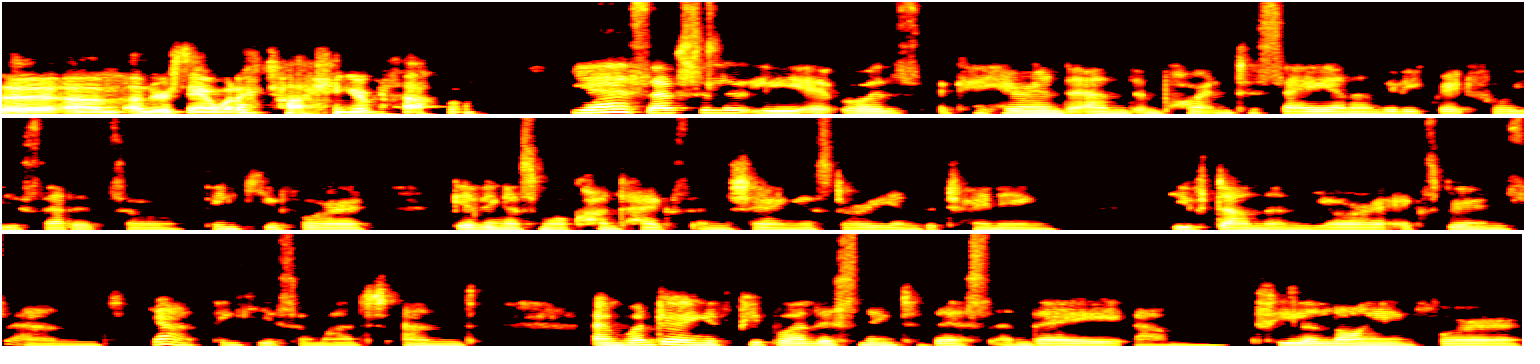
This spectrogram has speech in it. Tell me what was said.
to um, understand what I'm talking about. Yes, absolutely. It was coherent and important to say, and I'm really grateful you said it. So thank you for giving us more context and sharing your story and the training you've done and your experience. And yeah, thank you so much. And I'm wondering if people are listening to this and they um, feel a longing for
